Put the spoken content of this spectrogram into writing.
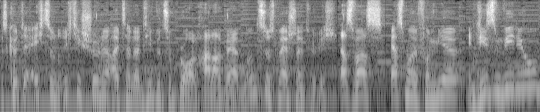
Es könnte echt so eine richtig schöne Alternative zu Brawlhalla werden und zu Smash natürlich. Das war's erstmal von mir in diesem Video.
